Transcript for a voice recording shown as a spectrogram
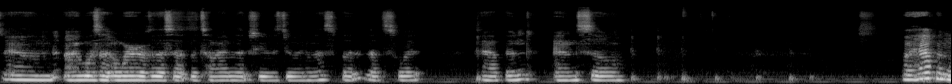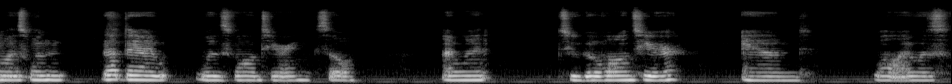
And I wasn't aware of this at the time that she was doing this, but that's what happened. And so, what happened was when that day I was volunteering, so I went to go volunteer, and while I was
